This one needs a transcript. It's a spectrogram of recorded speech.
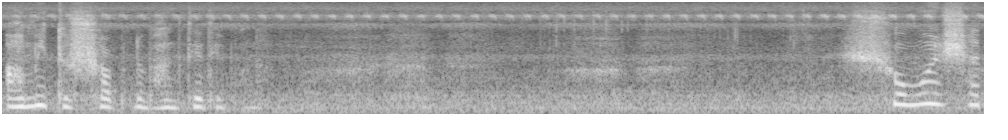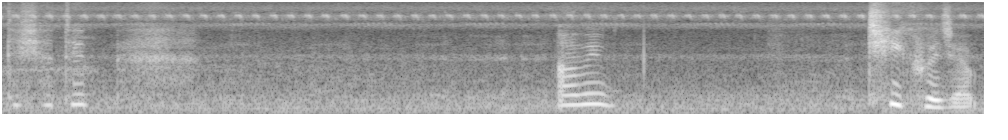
আমি তোর স্বপ্ন ভাঙতে দেব না। সময়ের সাথে সাথে আমি ঠিক হয়ে যাব।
